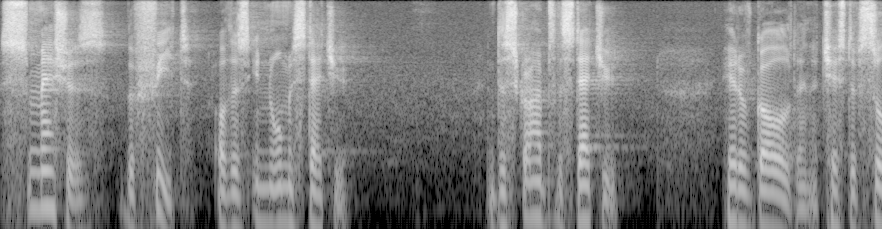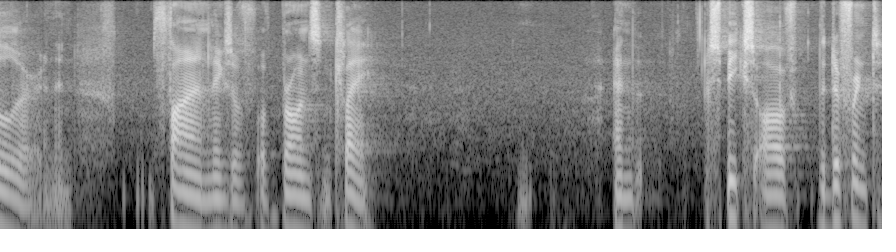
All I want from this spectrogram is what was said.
smashes the feet of this enormous statue. It describes the statue head of gold and a chest of silver, and then thigh and legs of, of bronze and clay. And speaks of the different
